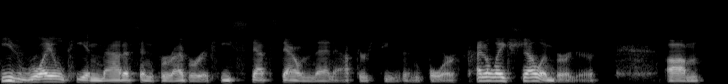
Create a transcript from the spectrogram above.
he's royalty in Madison forever if he steps down then after season four, kind of like Schnellenberger. Um,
